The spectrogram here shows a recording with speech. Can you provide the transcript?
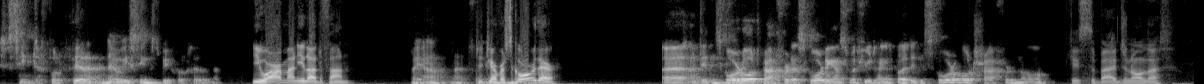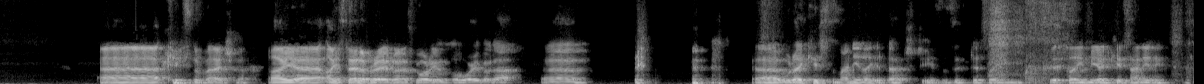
just seemed to fulfill it. And now he seems to be fulfilling it. You are a Man United fan. I am. Did you ever score there? Uh, I didn't score at Old Trafford. I scored against him a few times, but I didn't score at Old Trafford. No. Kiss the badge and all that. Uh, kiss the badge. No. I uh, I celebrated when I scored against. Don't worry about that. Um, Uh, would I kiss the Man United badge? Jesus, if they signed, they signed me, I'd kiss anything.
